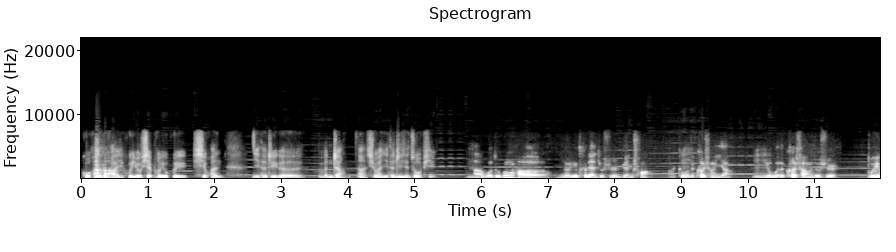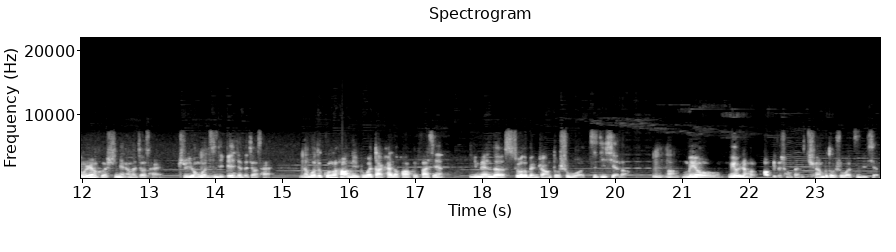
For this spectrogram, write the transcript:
过后的话，也会有些朋友会喜欢你的这个文章啊，喜欢你的这些作品。啊，我的公众号有一个特点就是原创啊，跟我的课程一样，因为嗯我的课程就是不用任何市面上的教材，只用我自己编写的教材。那我的公众号你如果打开的话，会发现里面的所有的文章都是我自己写的嗯啊，没有没有任何 copy 的成分，全部都是我自己写的。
